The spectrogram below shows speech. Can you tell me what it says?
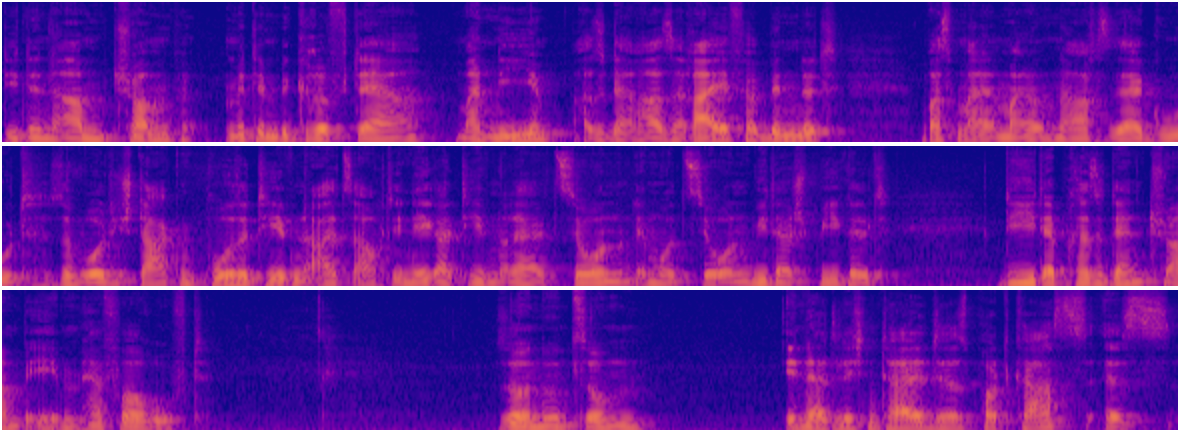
die den Namen Trump mit dem Begriff der Manie, also der Raserei, verbindet, was meiner Meinung nach sehr gut sowohl die starken positiven als auch die negativen Reaktionen und Emotionen widerspiegelt, die der Präsident Trump eben hervorruft. So, nun zum inhaltlichen Teil dieses Podcasts. Es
